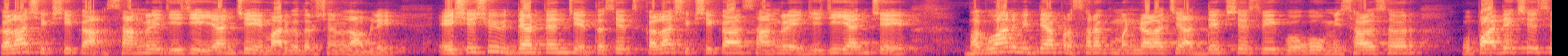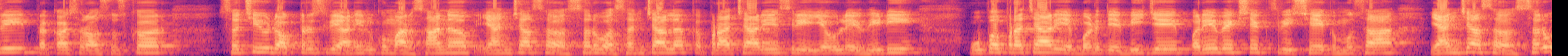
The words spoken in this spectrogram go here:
कला शिक्षिका सांगळे जीजी यांचे मार्गदर्शन लाभले. यशस्वी विद्यार्थ्यांचे तसेच कला शिक्षिका सांगळे जीजी यांचे भगवान विद्या प्रसारक मंडळाचे अध्यक्ष श्री गोगो मिसाळ सर उपाध्यक्ष श्री प्रकाशराव सुस्कर सचिव डॉक्टर श्री अनिल कुमार सानप यांच्यासह सर्व संचालक प्राचार्य श्री येवले व्ही डी उपप्राचार्य बडदे बीजे पर्यवेक्षक श्री शेख मुसा यांच्यासह सर्व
